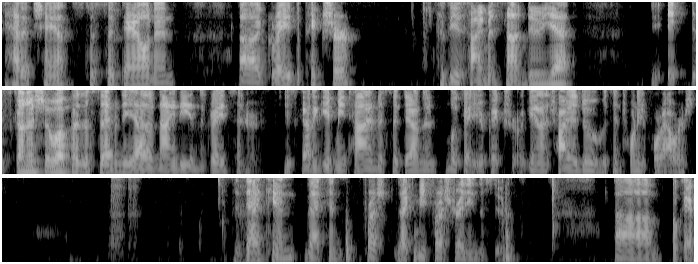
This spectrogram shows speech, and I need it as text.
had a chance to sit down and uh, grade the picture, because the assignment's not due yet, it, it's going to show up as a 70 out of 90 in the grade center. You just got to give me time to sit down and look at your picture. Again, I try to do it within 24 hours. But that can that can that can be frustrating to students. Um, okay,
